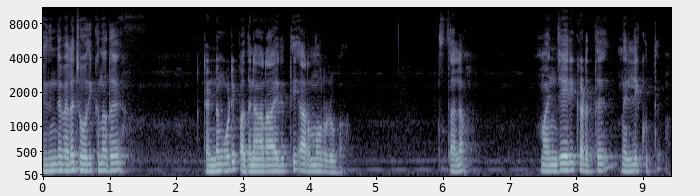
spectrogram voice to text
ഇതിന്റെ വില ചോദിക്കുന്നത് രണ്ടും കൂടി പതിനാറായിരത്തി അറുന്നൂറ് രൂപ. സ്ഥലം മഞ്ചേരിക്കടുത്ത് നെല്ലിക്കുത്ത്.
